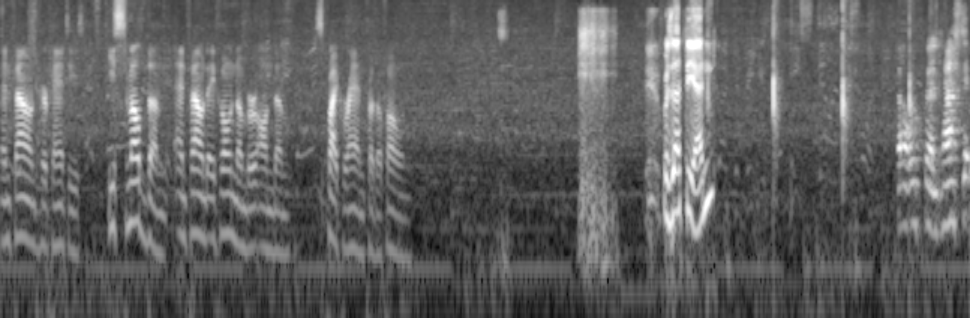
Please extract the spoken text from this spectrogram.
and found her panties. He smelled them and found a phone number on them. Spike ran for the phone. Was that the end? that was fantastic.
